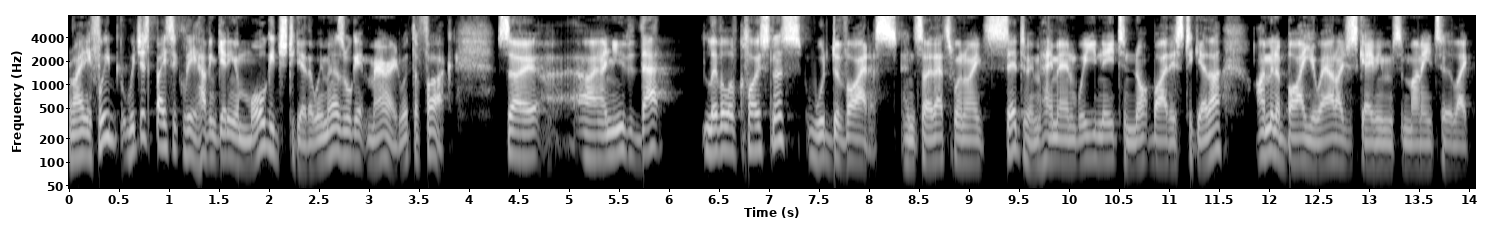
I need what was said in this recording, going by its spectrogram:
Right. If we we're just basically having getting a mortgage together, we may as well get married. What the fuck? So uh, I knew that that level of closeness would divide us. And so that's when I said to him, "Hey man, we need to not buy this together. I'm going to buy you out." I just gave him some money to like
